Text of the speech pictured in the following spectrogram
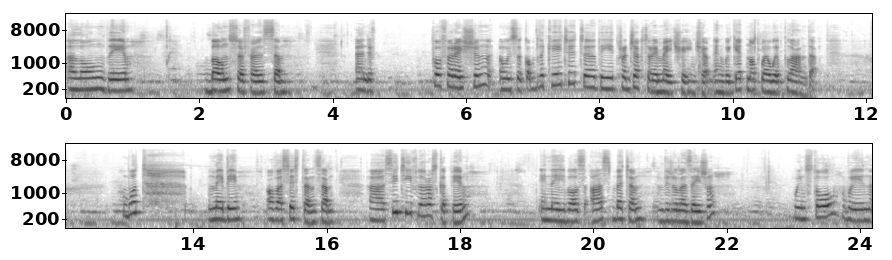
along the bone surface. Um, and if perforation is complicated, uh, the trajectory may change uh, and we get not where we planned. What may be of assistance? Um, uh, CT fluoroscopy enables us better visualization. We install in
